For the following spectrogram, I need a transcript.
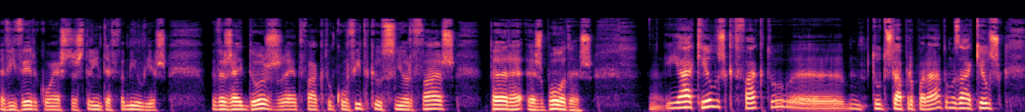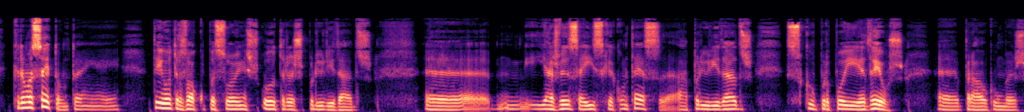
a viver com estas 30 famílias. O Evangelho de hoje é de facto um convite que o Senhor faz para as bodas. E há aqueles que de facto eh, tudo está preparado, mas há aqueles que não aceitam, têm, têm outras ocupações, outras prioridades. Uh, e às vezes é isso que acontece. Há prioridades que se propõem a Deus uh, para, algumas,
